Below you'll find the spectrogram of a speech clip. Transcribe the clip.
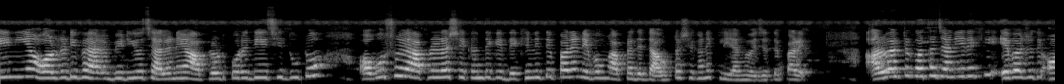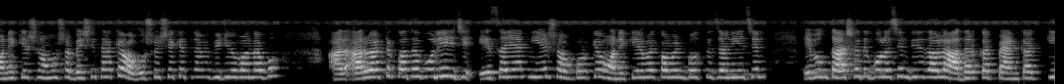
এই নিয়ে অলরেডি ভিডিও চ্যানেলে আপলোড করে দিয়েছি দুটো। অবশ্যই আপনারা সেখান থেকে দেখে নিতে পারেন এবং আপনাদের ডাউটটা সেখানে ক্লিয়ার হয়ে যেতে পারে। আরও একটা কথা জানিয়ে রাখি, এবার যদি অনেকের সমস্যা বেশি থাকে, অবশ্যই সেক্ষেত্রে আমি ভিডিও বানাবো। আর আরও একটা কথা বলি, যে এসআইআর নিয়ে সম্পর্কে অনেকেই আমায় কমেন্ট বক্সে জানিয়েছেন এবং তার সাথে বলেছেন, দিদি, তাহলে আধার কার্ড, প্যান কার্ড কি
